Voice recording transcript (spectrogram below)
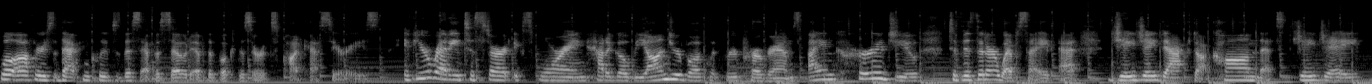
Well, authors, that concludes this episode of the Book Desserts podcast series. If you're ready to start exploring how to go beyond your book with group programs, I encourage you to visit our website at jjdak.com. That's jjdak.com.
